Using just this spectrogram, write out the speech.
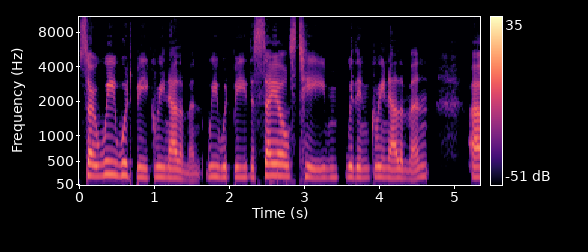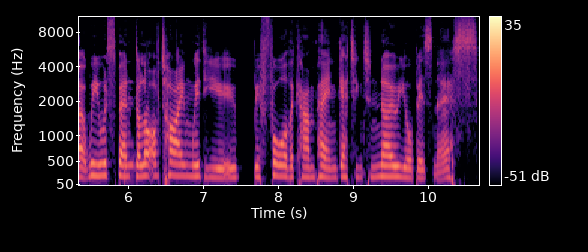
So we would be green element. We would be the sales team within green element uh, we would spend a lot of time with you before the campaign getting to know your business.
